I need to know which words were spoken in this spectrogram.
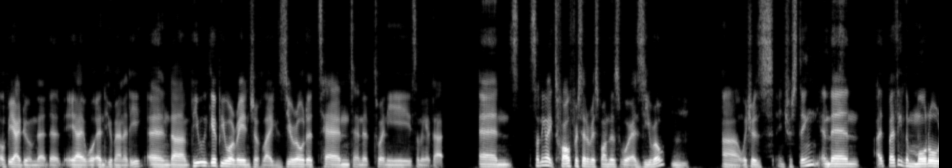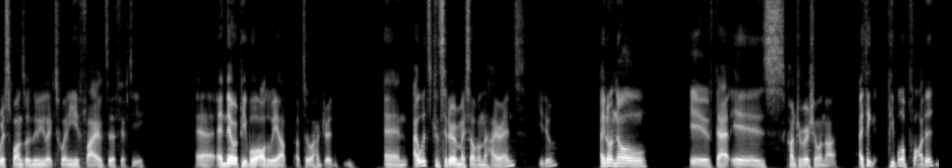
of AI doom that, that AI will end humanity?" And um, people give people a range of like zero to 10, 10 to twenty, something like that. And something like twelve percent of respondents were at zero, Mm. uh, which is interesting. And then I, I think the modal response was maybe like twenty five to fifty, uh, and there were people all the way up up to hundred Mm. and I would consider myself on the higher end. You do? I don't know if that is controversial or not. I think people applauded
